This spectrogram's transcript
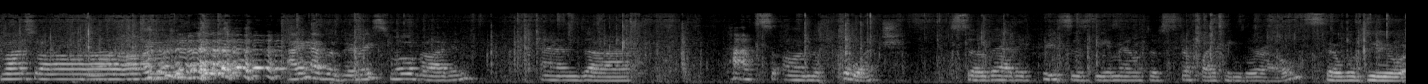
Masha. I have a very small garden and uh, pots on the porch, so that increases the amount of stuff I can grow. so we'll do.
